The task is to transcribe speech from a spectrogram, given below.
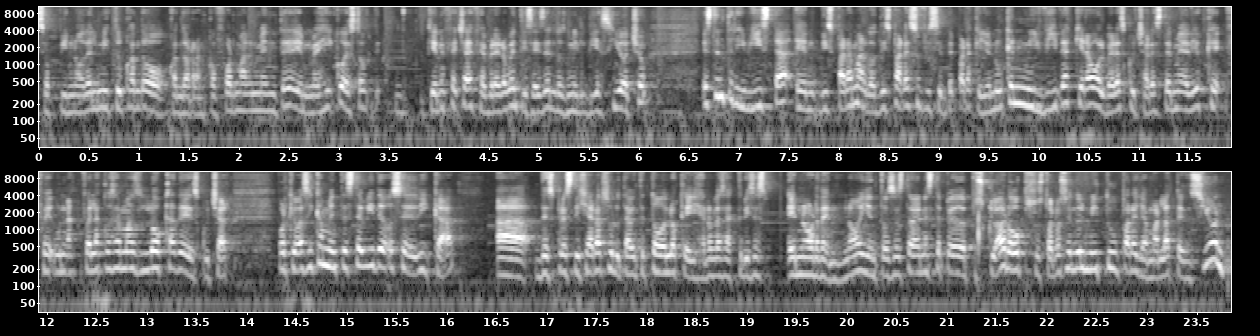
se opinó del Me Too cuando, arrancó formalmente en México. Esto tiene fecha de febrero 26 del 2018. Esta entrevista en Dispara Margot Dispara es suficiente para que yo nunca en mi vida quiera volver a escuchar este medio, que fue fue la cosa más loca de escuchar, porque básicamente este video se dedica a desprestigiar absolutamente todo lo que dijeron las actrices en orden, ¿no? Y entonces traen este pedo de, pues claro, pues están haciendo el Me Too para llamar la atención.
